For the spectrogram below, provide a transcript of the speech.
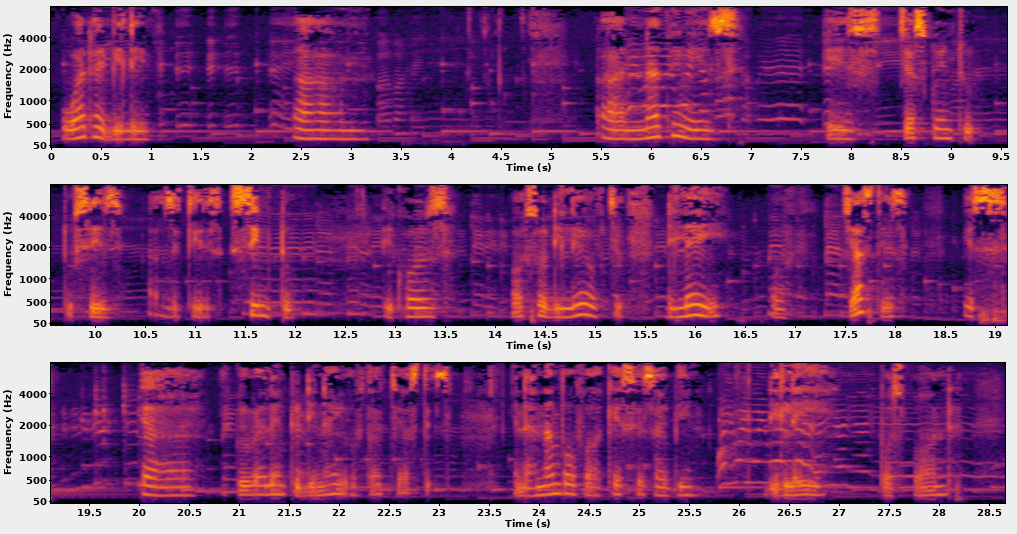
what I believe, um, uh, nothing is is just going to to cease as it is seem to, because also delay of delay of justice is uh, equivalent to denial of that justice. And a number of our cases have been delayed, postponed,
